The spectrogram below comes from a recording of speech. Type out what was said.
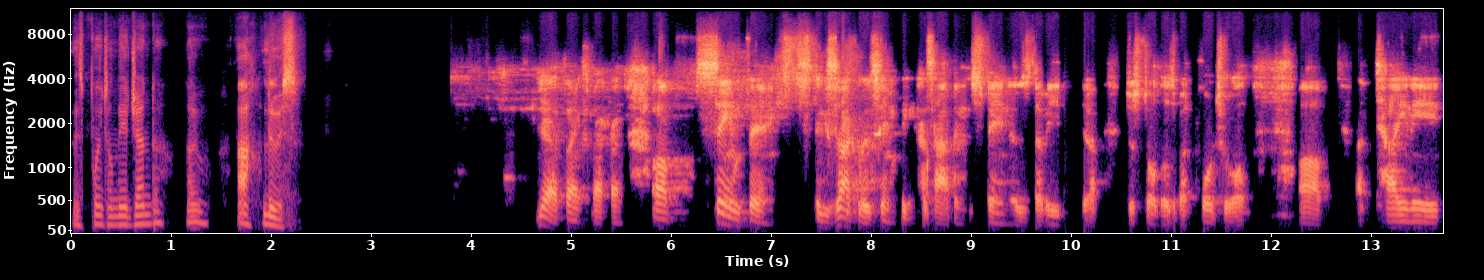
This point on the agenda? No. Ah, Lewis. Yeah, thanks, Macron. Um, same thing, exactly the same thing has happened in Spain as David uh, just told us about Portugal. Uh, a tiny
